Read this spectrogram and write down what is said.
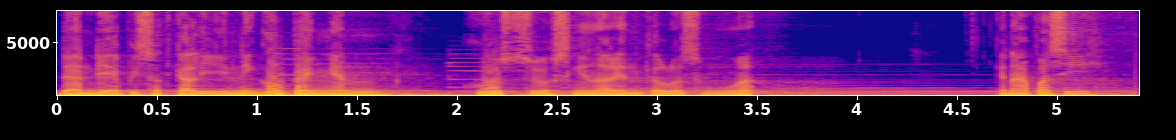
Dan di episode kali ini gue pengen khusus ngenalin ke lo semua kenapa sih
